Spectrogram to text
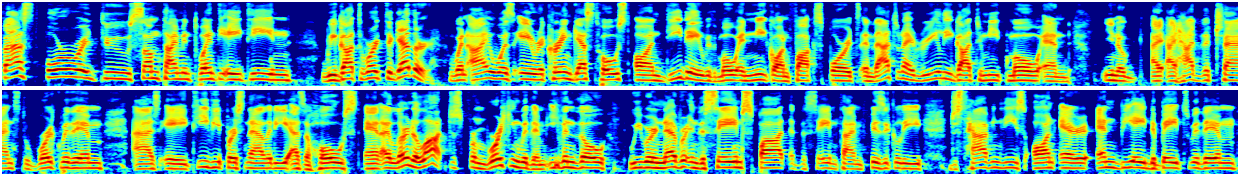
Fast forward to sometime in 2018, we got to work together when I was a recurring guest host on D Day with Mo and Nico on Fox Sports. And that's when I really got to meet Mo. And, you know, I, I had the chance to work with him as a TV personality, as a host. And I learned a lot just from working with him, even though we were never in the same spot at the same time physically. Just having these on air NBA debates with him,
